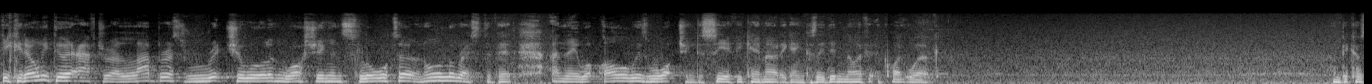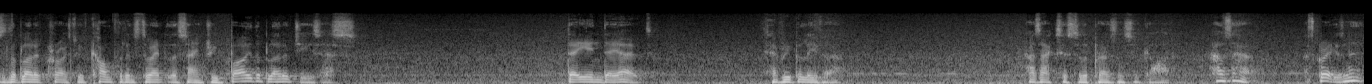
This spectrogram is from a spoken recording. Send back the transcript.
he could only do it after elaborate ritual and washing and slaughter and all the rest of it. And they were always watching to see if he came out again because they didn't know if it would quite work. And because of the blood of Christ, we have confidence to enter the sanctuary by the blood of Jesus. Day in, day out. Every believer has access to the presence of God. How's that? That's great, isn't it?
